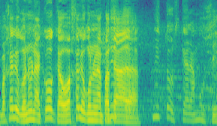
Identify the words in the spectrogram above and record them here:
Bájalo con una coca o bájalo con una patada. Néstor, Néstor Scaramucci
